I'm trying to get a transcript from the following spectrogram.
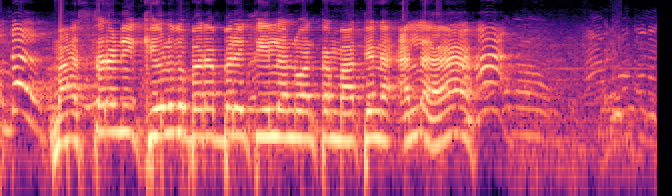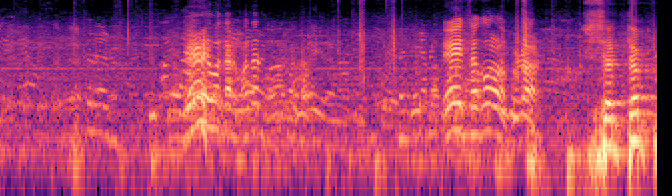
ಮಾಸ್ತರಣಿ ಮಾಸ್ತರನಿ ಕೇಳುದು ಬರಬ್ಬರಿ ಐತಿ ಇಲ್ಲ ಅನ್ನುವಂತ ಮಾತೇನ ಅಲ್ಲ. ಸತ್ತಪ್ಪ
